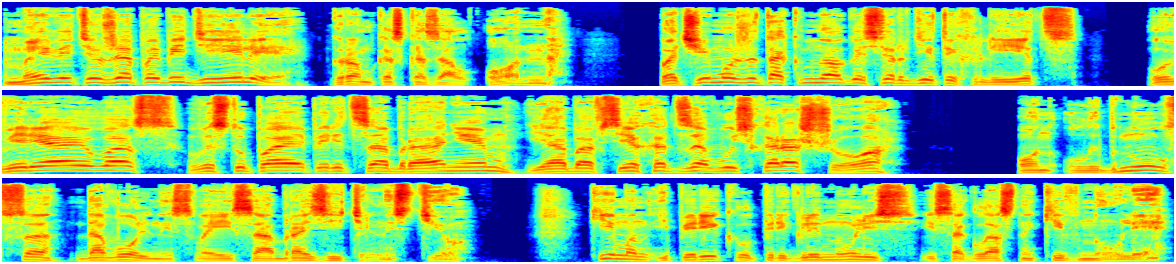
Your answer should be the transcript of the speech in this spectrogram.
«Мы ведь уже победили», — громко сказал он. «Почему же так много сердитых лиц? «Уверяю вас, выступая перед собранием, я обо всех отзовусь хорошо». Он улыбнулся, довольный своей сообразительностью. Кимон и Перикл переглянулись и согласно кивнули.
